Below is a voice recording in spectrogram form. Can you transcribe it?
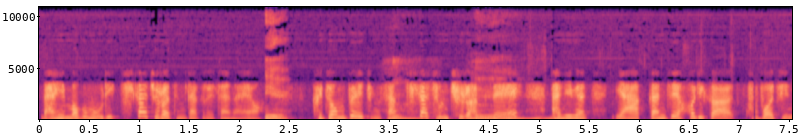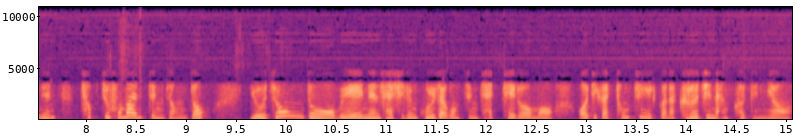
나이 먹으면 우리 키가 줄어든다 그러잖아요. 예. 그 정도의 증상, 음. 키가 좀 줄었네. 음. 아니면 약간 이제 허리가 굽어지는 척추 후만증 정도? 요 정도 외에는 사실은 골다공증 자체로 뭐 어디가 통증이 있거나 그러진 않거든요.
